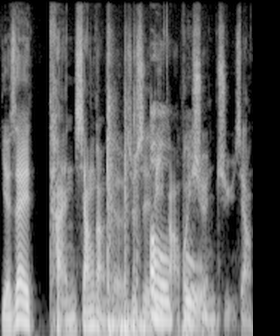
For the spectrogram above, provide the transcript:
也在谈香港的就是立法会选举这样。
